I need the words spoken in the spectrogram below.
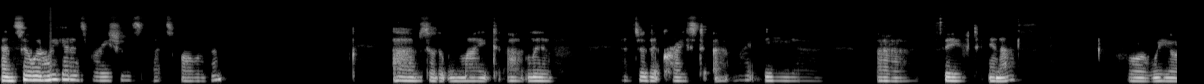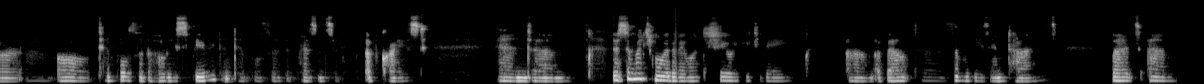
And so when we get inspirations, let's follow them um, so that we might uh, live and so that Christ uh, might be uh, uh, saved in us. For we are um, all temples of the Holy Spirit and temples of the presence of, of Christ. And um, there's so much more that I want to share with you today um, about uh, some of these end times. But um,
